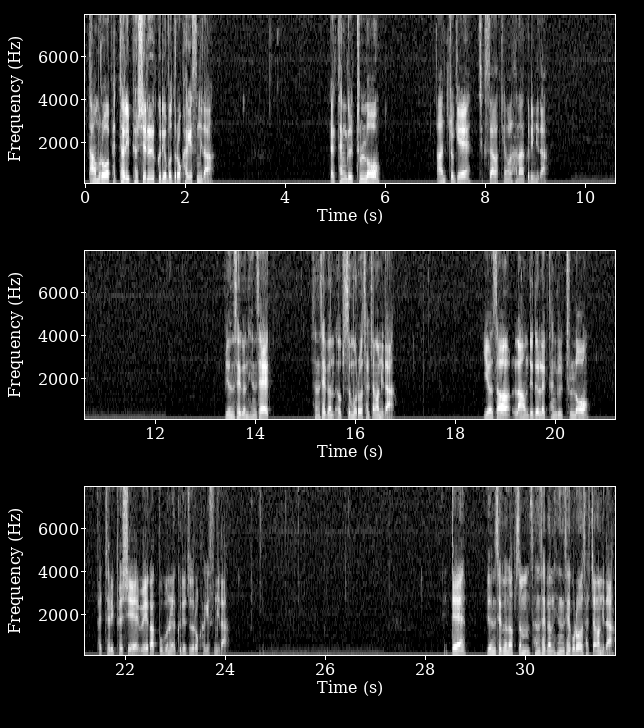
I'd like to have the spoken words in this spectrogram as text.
다음으로 배터리 표시를 그려보도록 하겠습니다. rectangle tool로 안쪽에 직사각형을 하나 그립니다. 면색은 흰색, 선색은 없음으로 설정합니다. 이어서 rounded rectangle tool로 배터리 표시의 외곽 부분을 그려주도록 하겠습니다. 이때 면색은 없음, 선색은 흰색으로 설정합니다.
